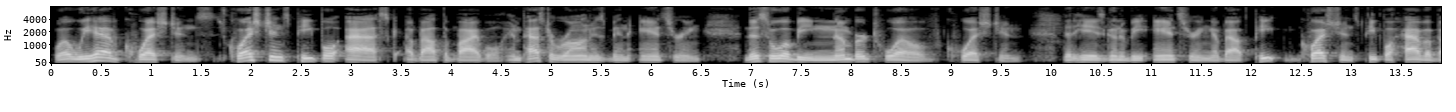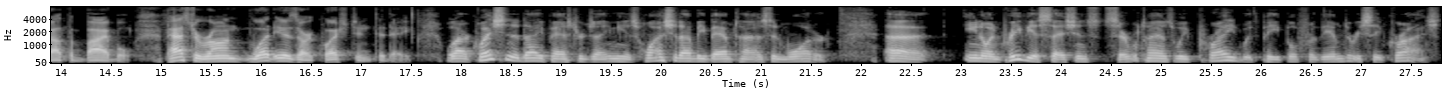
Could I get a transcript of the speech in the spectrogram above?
Well, we have questions, questions people ask about the Bible, and Pastor Ron has been answering. This will be number 12 question that he is going to be answering about pe- questions people have about the Bible. Pastor Ron, what is our question today? Well, our question today, Pastor Jamie, is why should I be baptized in water? Uh, you know, in previous sessions, several times we prayed with people for them to receive Christ.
